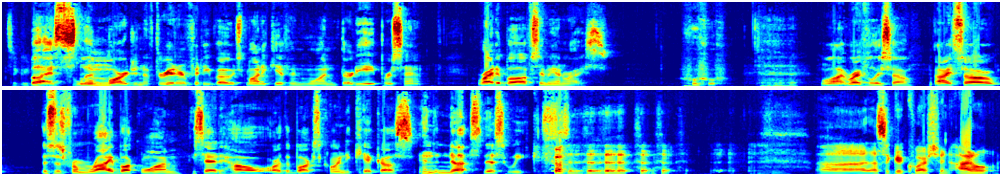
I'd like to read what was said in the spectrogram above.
It's a good By a slim margin of 350 votes, Monte Kiffin won 38%, right above Simeon Rice. Whew. well, rightfully so. All right, so this is from Rybuck1. He said, How are the Bucs going to kick us in the nuts this week? Uh, that's a good question. I don't,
